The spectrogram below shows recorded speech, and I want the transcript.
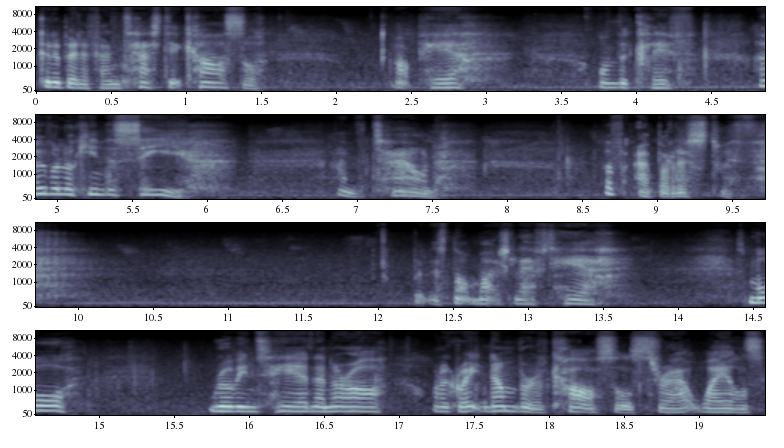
Could have been a fantastic castle up here on the cliff overlooking the sea and the town of Aberystwyth. But there's not much left here. There's more ruins here than there are on a great number of castles throughout Wales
